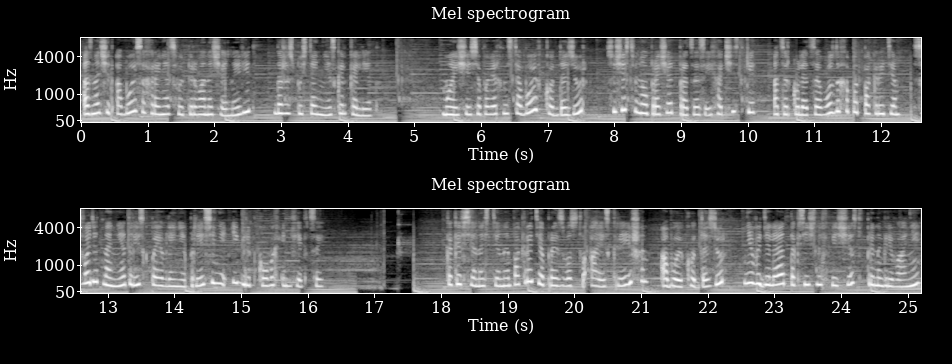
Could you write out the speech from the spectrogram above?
а значит обои сохранят свой первоначальный вид даже спустя несколько лет. Моющаяся поверхность обоев Côte d'Azur существенно упрощает процесс их очистки, а циркуляция воздуха под покрытием сводит на нет риск появления плесени и грибковых инфекций. Как и все настенные покрытия производства AS Creation, обои Côte d'Azur не выделяют токсичных веществ при нагревании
